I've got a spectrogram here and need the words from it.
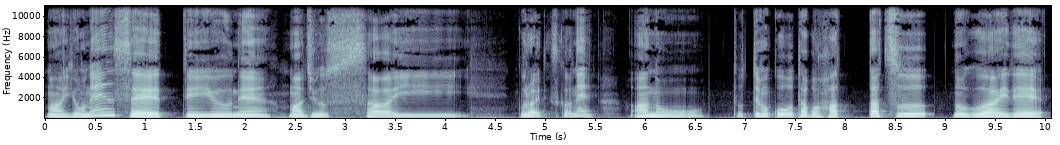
まあ、4年生っていうね、まあ、10歳ぐらいですかね。あの、とってもこう、多分発達の具合で、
